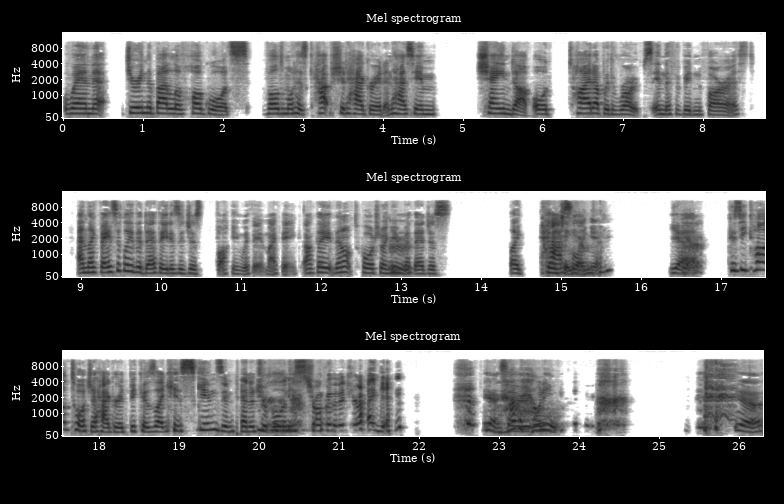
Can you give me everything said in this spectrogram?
when during the Battle of Hogwarts, Voldemort has captured Hagrid and has him chained up or tied up with ropes in the Forbidden Forest. And like basically the Death Eaters are just fucking with him, I think. Aren't they? They're not torturing him, Mm. but they're just like Haunting hassling him. him. Yeah. Yeah. Because you can't torture Hagrid because like his skin's impenetrable and he's stronger than a dragon. Yeah, So, how the hell? yeah.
